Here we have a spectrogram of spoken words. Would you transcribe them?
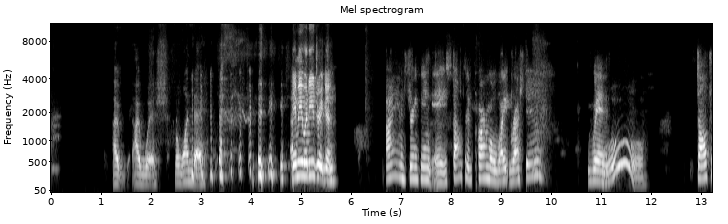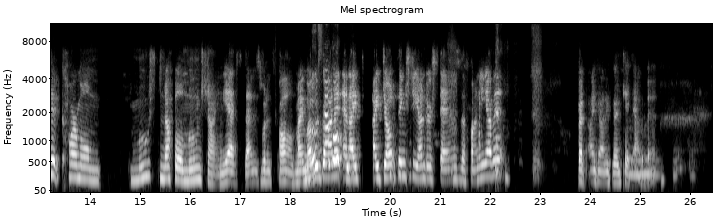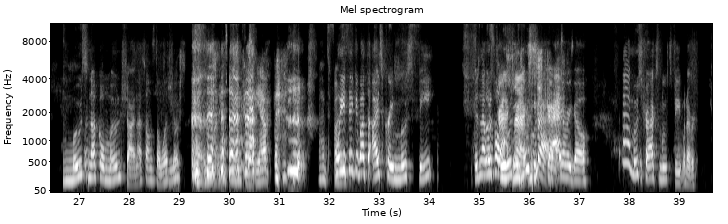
I I wish for one day. amy what are you drinking I am drinking a salted caramel white Russian with Ooh. salted caramel moose knuckle moonshine. Yes, that is what it's called. My mother Moose got knuckle? it, and I I don't think she understands the funny of it, but I got a good kick out of it. Moose knuckle moonshine. That sounds delicious. Moose knuckle moonshine, Yep. That's fun. What do you think about the ice cream moose feet? Isn't that what Moose it's called? tracks. Moose, Tracks. moose Moose tracks. tracks. There we go. Ah, moose tracks, moose feet, whatever.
